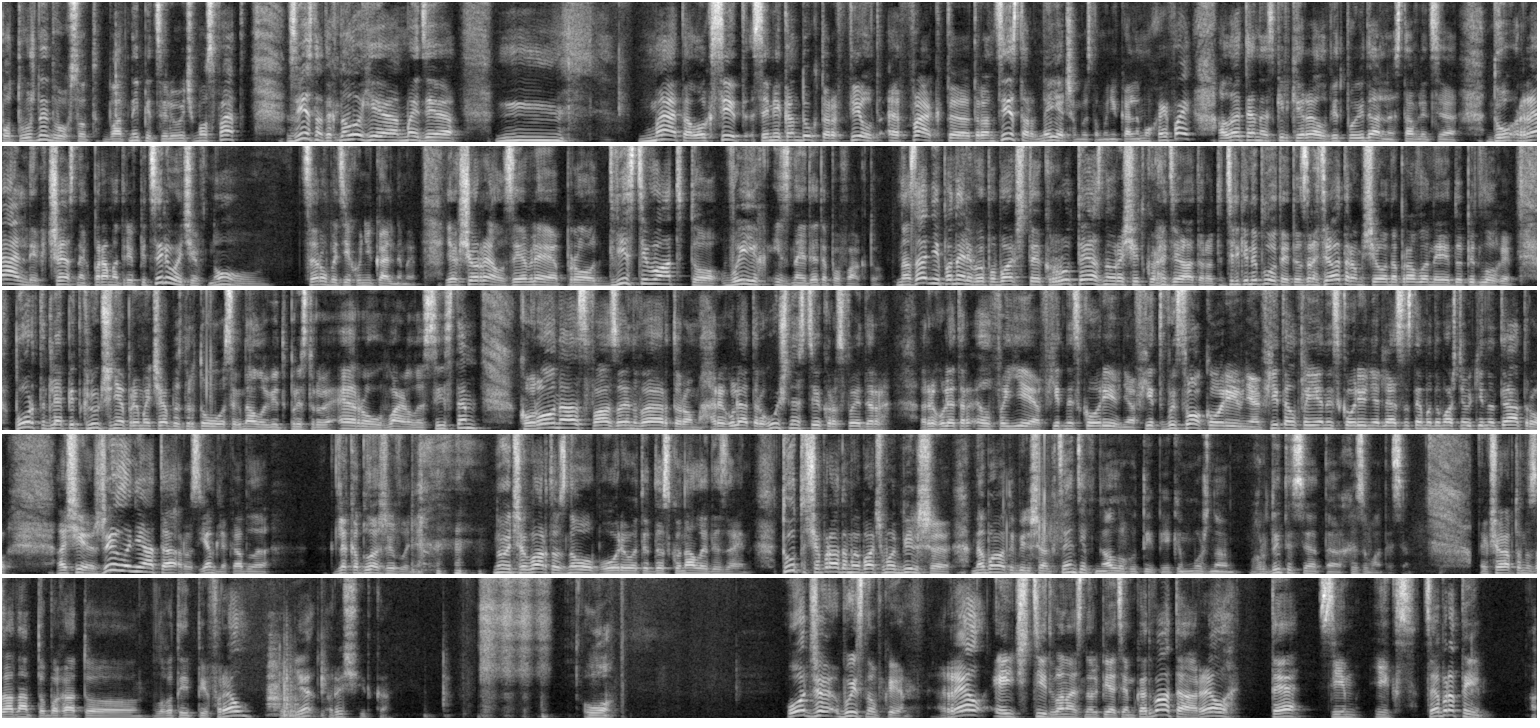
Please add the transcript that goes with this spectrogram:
Потужний 200-ваттний підсилювач MOSFET. Звісно, технологія медіа. М, Metal Oxide Semiconductor Field Effect транзистор не є чимось там унікальним у Hi-Fi, але те, наскільки рел відповідально ставляться до реальних чесних параметрів підсилювачів, ну. Це робить їх унікальними. Якщо REL заявляє про 200 Вт, то ви їх і знайдете по факту. На задній панелі ви побачите крутезну решітку радіатора. То тільки не плутайте з радіатором, що направлений до підлоги. Порт для підключення приймача бездротового сигналу від пристрою Aero Wireless System, корона з фазоінвертором, регулятор гучності, кросфейдер, регулятор LFE, вхід низького рівня, вхід високого рівня, вхід LFE низького рівня для системи домашнього кінотеатру, а ще живлення та роз'єм для кабла. Для кабла живлення. ну і чи варто знову обговорювати досконалий дизайн? Тут, щоправда, ми бачимо більше, набагато більше акцентів на логотип, яким можна гордитися та хизуватися. Якщо раптом занадто багато логотипів REL, то є решітка. О, Отже, висновки: REL HT1205 MK2 та REL T7X. Це брати.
